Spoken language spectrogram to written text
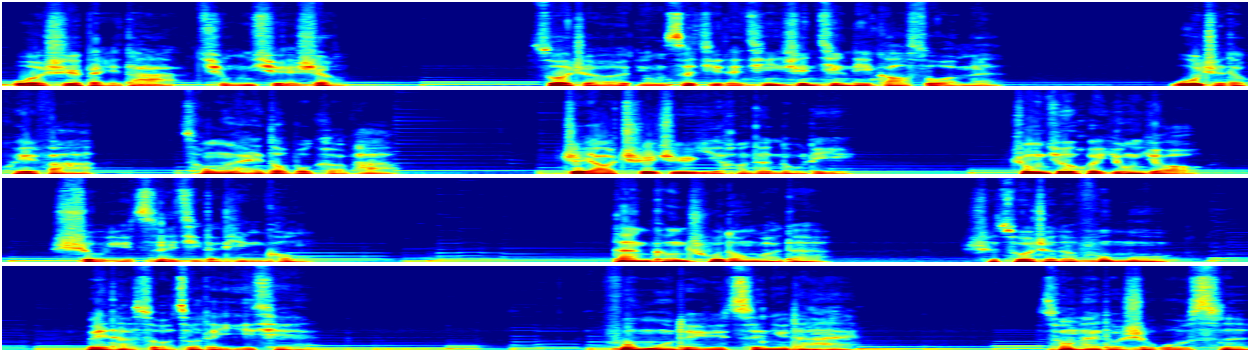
《我是北大穷学生》。作者用自己的亲身经历告诉我们：物质的匮乏从来都不可怕，只要持之以恒的努力，终究会拥有属于自己的天空。但更触动我的，是作者的父母为他所做的一切。父母对于子女的爱，从来都是无私，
